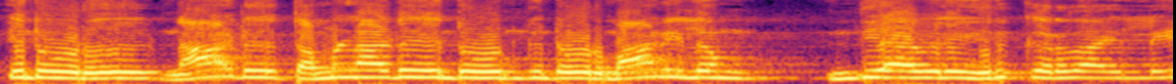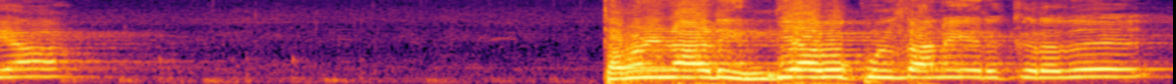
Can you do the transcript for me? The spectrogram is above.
என்று ஒரு நாடு தமிழ்நாடு என்று என்கின்ற ஒரு மாநிலம் இந்தியாவிலே இருக்கிறதா இல்லையா? தமிழ்நாடு இந்தியாவுக்குள் தானே இருக்கிறது?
